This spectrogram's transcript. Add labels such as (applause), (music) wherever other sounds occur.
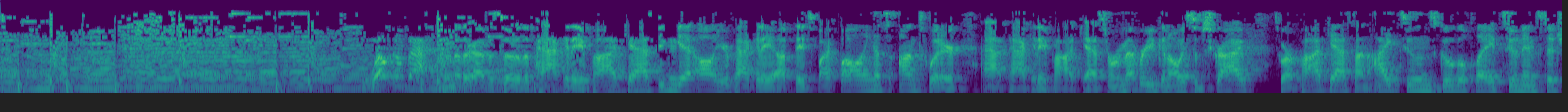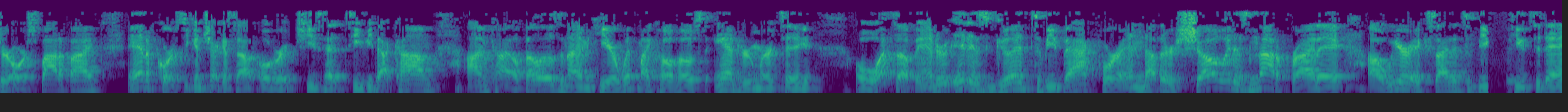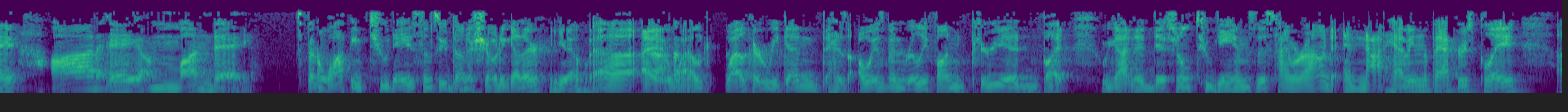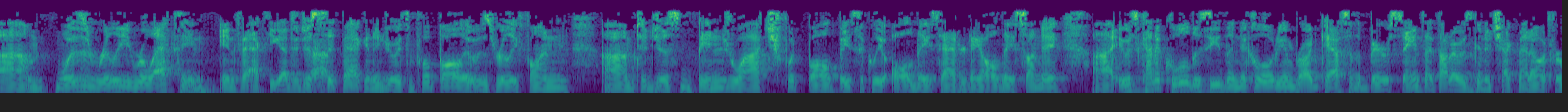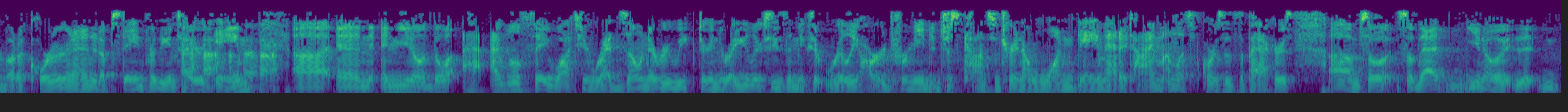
Welcome back to another episode of the Packaday Podcast. You can get all your Packaday updates by following us on Twitter at Packaday Podcast. And remember, you can always subscribe to our podcast on iTunes, Google Play, TuneIn, Stitcher, or Spotify. And of course, you can check us out over at cheeseheadtv.com. I'm Kyle Fellows, and I'm here with my co-host Andrew Mertig. What's up, Andrew? It is good to be back for another show. It is not a Friday. Uh, we are excited to be you today on a Monday. It's been a whopping two days since we've done a show together. You know, uh, I, Wild Wildcard Weekend has always been really fun. Period. But we got an additional two games this time around, and not having the Packers play um, was really relaxing. In fact, you got to just Yeah. sit back and enjoy some football. It was really fun um, to just binge watch football basically all day Saturday, all day Sunday. Uh, it was kind of cool to see the Nickelodeon broadcast of the Bears Saints. I thought I was going to check that out for about a quarter, and I ended up staying for the entire (laughs) game. Uh, and and you know, though I, I will say, watching Red Zone every week during the regular season makes it really hard for me to just concentrate on one game at a time, unless of course it's the Packers. Um, so so that you know,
